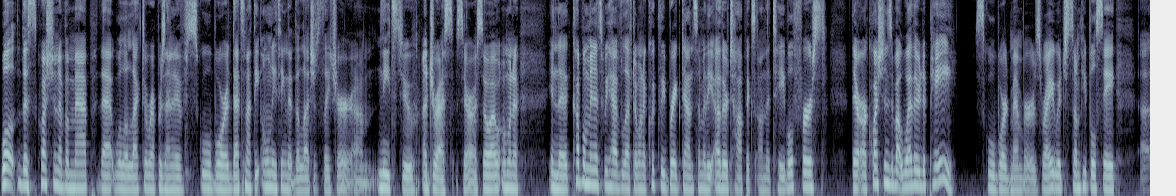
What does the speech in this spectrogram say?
Well, this question of a map that will elect a representative school board, that's not the only thing that the legislature um, needs to address, Sarah. So I, I want to, in the couple minutes we have left, I want to quickly break down some of the other topics on the table. First, there are questions about whether to pay school board members, right? Which some people say uh,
